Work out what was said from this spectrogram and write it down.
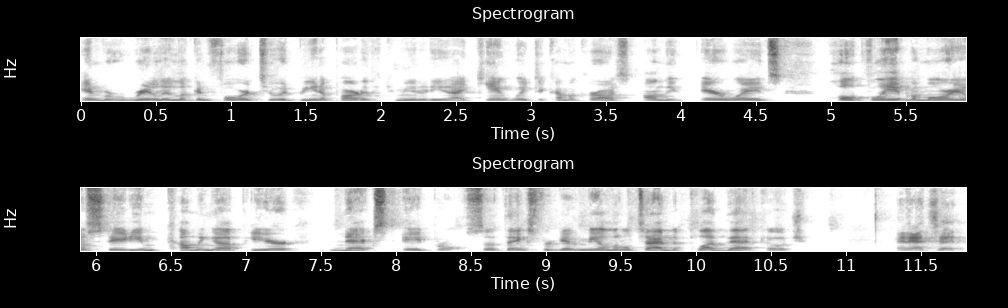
And we're really looking forward to it being a part of the community. And I can't wait to come across on the airwaves, hopefully at Memorial Stadium coming up here next April. So thanks for giving me a little time to plug that, Coach. And that's it.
